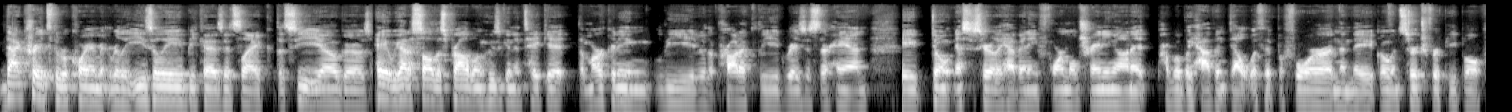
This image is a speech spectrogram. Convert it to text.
That creates the requirement really easily because it's like the CEO goes, "Hey, we got to solve this problem. Who's going to take it?" The marketing marketing lead or the product lead raises their hand. They don't necessarily have any formal training on it, probably haven't dealt with it before. And then they go and search for people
